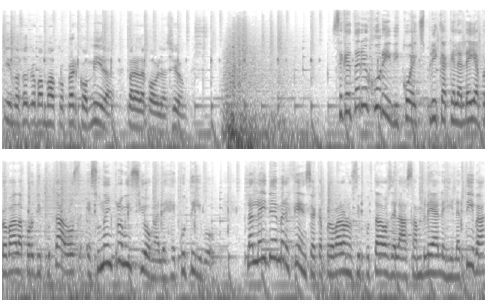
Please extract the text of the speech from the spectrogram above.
y nosotros vamos a comprar comida para la población. Secretario Jurídico explica que la ley aprobada por diputados es una intromisión al Ejecutivo. La ley de emergencia que aprobaron los diputados de la Asamblea Legislativa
